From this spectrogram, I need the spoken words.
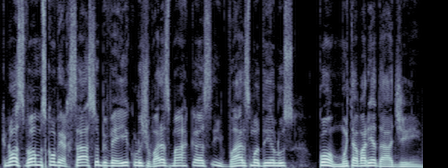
que nós vamos conversar sobre veículos de várias marcas e vários modelos com muita variedade.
